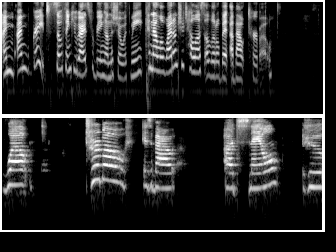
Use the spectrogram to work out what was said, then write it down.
I'm I'm great. So thank you guys for being on the show with me. Canella, why don't you tell us a little bit about Turbo? Well, Turbo is about a snail who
